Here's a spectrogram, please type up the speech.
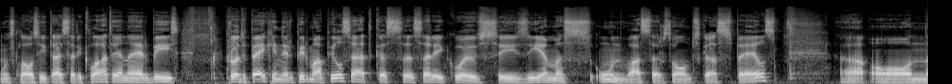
mūsu klausītājs arī klātienē ir bijis. Proti, Pekina ir pirmā pilsēta, kas sarīkojusi ziemas un vasaras Olimpiskās spēles. Un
